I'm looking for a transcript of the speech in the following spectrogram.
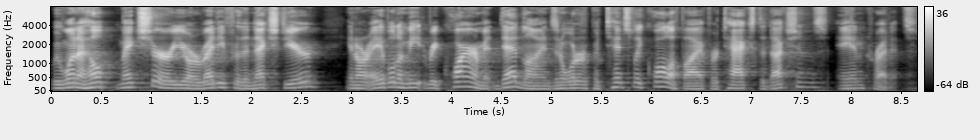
We want to help make sure you are ready for the next year and are able to meet requirement deadlines in order to potentially qualify for tax deductions and credits.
